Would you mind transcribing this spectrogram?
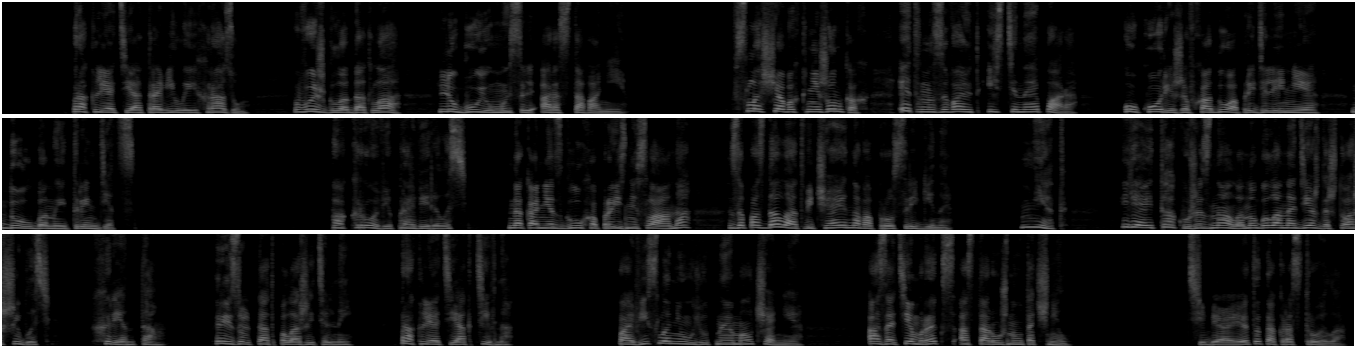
Проклятие отравило их разум, выжгло дотла любую мысль о расставании. В слащавых книжонках это называют истинная пара. У Кори же в ходу определение «долбанный трындец». «По крови проверилась», — наконец глухо произнесла она, запоздала, отвечая на вопрос Регины. «Нет, я и так уже знала, но была надежда, что ошиблась. Хрен там. Результат положительный. Проклятие активно. Повисло неуютное молчание. А затем Рекс осторожно уточнил. «Тебя это так расстроило?»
